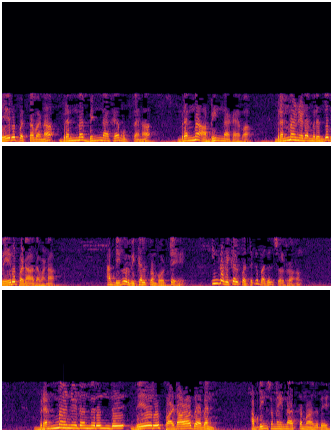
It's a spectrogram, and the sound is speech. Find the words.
வேறுபட்டவனா? பிரம்ம பின்னக முக்தனா? பிரம்ம அபிநகவா பிரம்மனிடமிருந்து வேறுபடாதவனா? அப்படின்னு ஒரு விகல்பம் போட்டு இந்த விகல்பத்துக்கு பதில் சொல்றோம். பிரம்மனிடமிருந்து வேறுபடாதவன். அப்படின்னு சொன்ன என்ன அர்த்தமாகுது?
